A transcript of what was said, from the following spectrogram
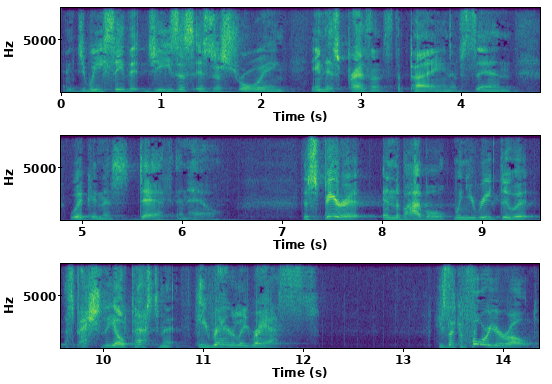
And we see that Jesus is destroying in his presence the pain of sin, wickedness, death, and hell. The Spirit in the Bible, when you read through it, especially the Old Testament, he rarely rests. He's like a four year old.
